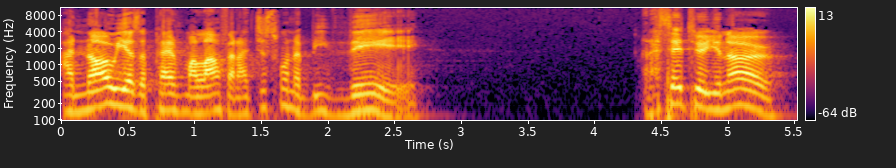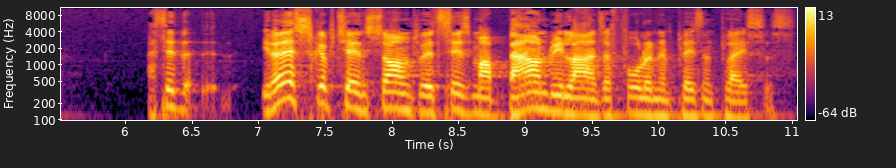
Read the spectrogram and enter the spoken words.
I know he has a plan for my life and I just want to be there. And I said to her, you know, I said, you know that scripture in Psalms where it says, My boundary lines have fallen in pleasant places?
